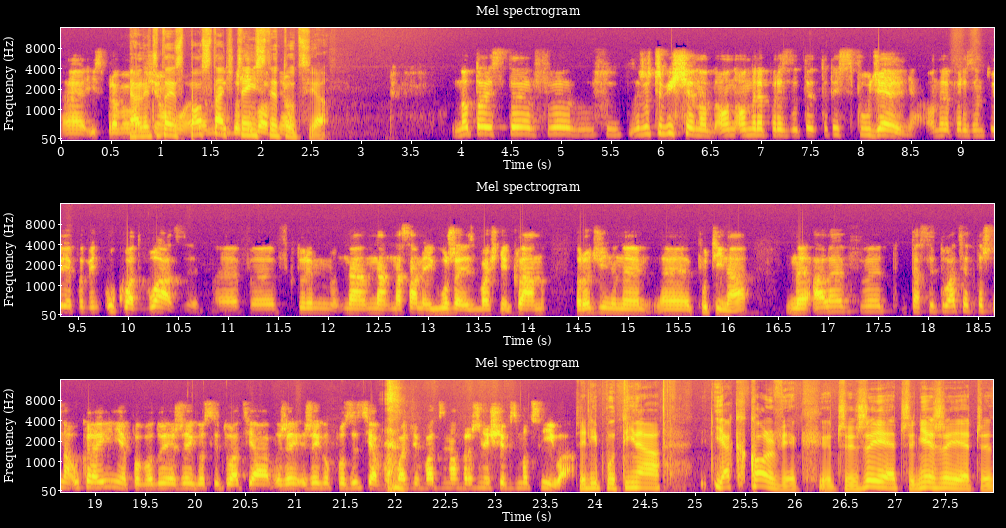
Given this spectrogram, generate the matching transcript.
e, i sprawować Ale czy to jest postać czy instytucja? No to jest e, w, w, rzeczywiście, no on, on reprezentuje, to, to jest spółdzielnia. On reprezentuje pewien układ władzy, e, w, w którym na, na, na samej górze jest właśnie klan rodzinny Putina ale ta sytuacja też na Ukrainie powoduje, że jego sytuacja, że, że jego pozycja w układzie władzy mam wrażenie się wzmocniła. Czyli Putina jakkolwiek, czy żyje, czy nie żyje, czy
